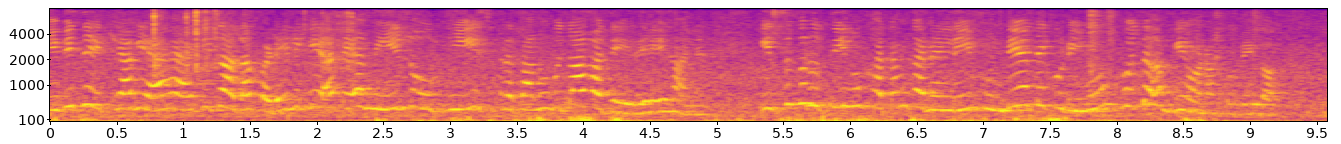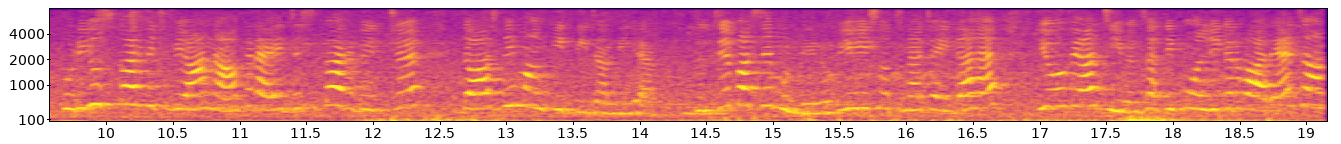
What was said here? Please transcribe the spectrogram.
ਇਹ ਵੀ ਦੇਖਿਆ ਗਿਆ ਹੈ ਕਿ ਜ਼ਿਆਦਾ ਪੜ੍ਹੇ ਲਿਖੇ ਅਤੇ ਅਮੀਰ ਲੋਕ ਹੀ ਇਸ ਪ੍ਰਥਾ ਨੂੰ ਵਧਾਵਾ ਦੇ ਰਹੇ ਹਨ। ਇਸ ਕੁਰੀਤੀ ਨੂੰ ਖਤਮ ਕਰਨ ਲਈ ਮੁੰਡੇ ਅਤੇ ਕੁੜੀ ਨੂੰ ਖੁਦ ਅੱਗੇ ਆਉਣਾ ਪਵੇਗਾ। ਕੁੜੀ ਉਸ ਘਰ ਵਿੱਚ ਵਿਆਹ ਨਾ ਕਰਾਏ, ਜਿਸ ਘਰ ਵਿੱਚ ਦਾਜ ਦੀ ਮੰਗ ਕੀਤੀ ਜਾਂਦੀ ਹੈ। ਦੂਜੇ ਪਾਸੇ ਮੁੰਡੇ ਨੂੰ ਵੀ ਇਹੀ ਸੋਚਣਾ ਚਾਹੀਦਾ ਹੈ ਕਿ ਉਹ ਵਿਆਹ ਜੀਵਨ ਸਾਥੀ ਪਾਉਣ ਲਈ ਕਰਵਾ ਰਿਹਾ ਹੈ ਜਾਂ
